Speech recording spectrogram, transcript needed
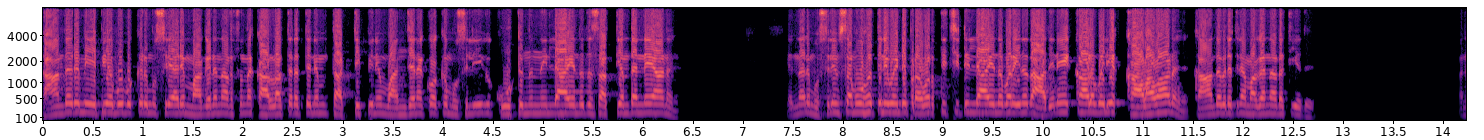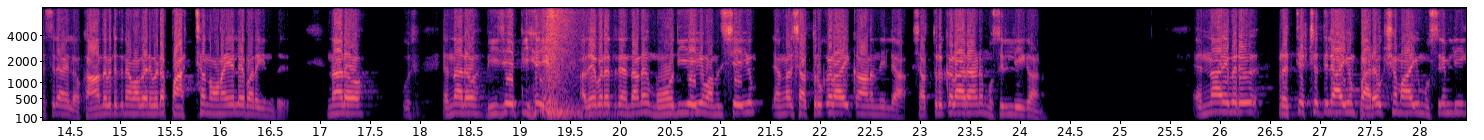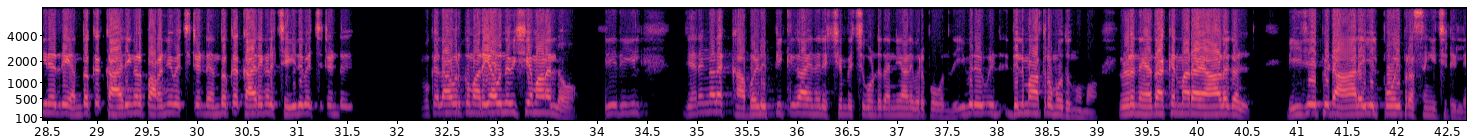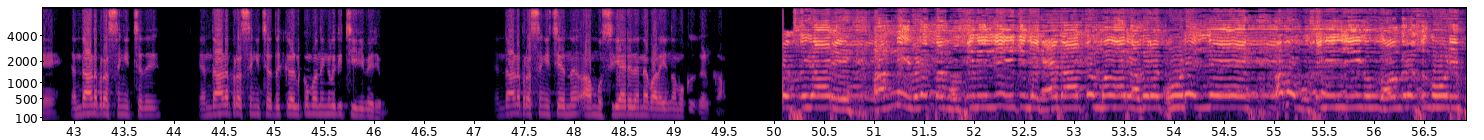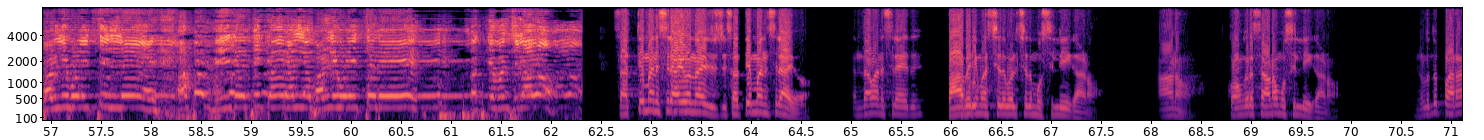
കാന്തപുരം എ പി അബൂബക്കർ മുസ്ലിയാരും മകന് നടത്തുന്ന കള്ളത്തരത്തിനും തട്ടിപ്പിനും വഞ്ചനക്കും ഒക്കെ മുസ്ലിം ലീഗ് കൂട്ടുനിന്നില്ല എന്നത് സത്യം തന്നെയാണ്. എന്നാൽ മുസ്ലിം സമൂഹത്തിന് വേണ്ടി പ്രവർത്തിച്ചിട്ടില്ല എന്ന് പറയുന്നത് അതിനേക്കാളും വലിയ കളവാണ് കാന്തപുരത്തിന്റെ മകൻ നടത്തിയത്. മനസ്സിലായല്ലോ? കാന്തപുരത്തിന്റെ മകൻ ഇവിടെ പച്ച നുണയല്ലേ പറയുന്നത്? എന്നാലോ? എന്നാലോ ബി ജെ പിയെയും അതേപോലെ തന്നെ എന്താണ് മോദിയെയും അമിത്ഷയെയും ഞങ്ങൾ ശത്രുക്കളായി കാണുന്നില്ല. ശത്രുക്കളാരാണ്? മുസ്ലിം ലീഗാണ്. എന്നാൽ ഇവർ പ്രത്യക്ഷത്തിലായും പരോക്ഷമായും മുസ്ലിം ലീഗിനെതിരെ എന്തൊക്കെ കാര്യങ്ങൾ പറഞ്ഞു വെച്ചിട്ടുണ്ട് എന്തൊക്കെ കാര്യങ്ങൾ ചെയ്തു വെച്ചിട്ടുണ്ട്? നമുക്ക് എല്ലാവർക്കും അറിയാവുന്ന വിഷയമാണല്ലോ. രീതിയിൽ ജനങ്ങളെ കബളിപ്പിക്കുക എന്ന ലക്ഷ്യം വെച്ചുകൊണ്ട് തന്നെയാണ് ഇവർ പോകുന്നത്. ഇവർ ഇതിൽ മാത്രം ഒതുങ്ങുമോ? ഇവരുടെ നേതാക്കന്മാരായ ആളുകൾ ബി ജെ പിയുടെ ആലയിൽ പോയി പ്രസംഗിച്ചിട്ടില്ലേ? എന്താണ് പ്രസംഗിച്ചത്? എന്താണ് പ്രസംഗിച്ചത്? കേൾക്കുമ്പോൾ നിങ്ങൾക്ക് ചിരി വരും. എന്താണ് പ്രസംഗിച്ചതെന്ന് ആ മുസ്ലിയാർ തന്നെ പറയും നമുക്ക് കേൾക്കാം. അന്ന് ഇവിടുത്തെ മുസ്ലിം ലീഗിന്റെ നേതാക്കന്മാർ അവരെ കൂടെ ഇല്ലേ അപ്പൊ മുസ്ലിം ലീഗും കോൺഗ്രസും കൂടി പള്ളി പൊളിച്ചില്ലേ? അപ്പൊ ബി ജെ പിക്കാരല്ല പള്ളി പൊളിച്ചത്. സത്യം മനസ്സിലായോ? സത്യം മനസ്സിലായോ എന്നാ ചോദിച്ചു? സത്യം മനസ്സിലായോ? എന്താ മനസ്സിലായത്? ബാബരി മസ്ജിദ് പൊളിച്ചത് മുസ്ലിം ലീഗ് ആണോ? ആണോ കോൺഗ്രസ് ആണോ മുസ്ലിം ലീഗ് ആണോ നിങ്ങളൊന്ന് പറ.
